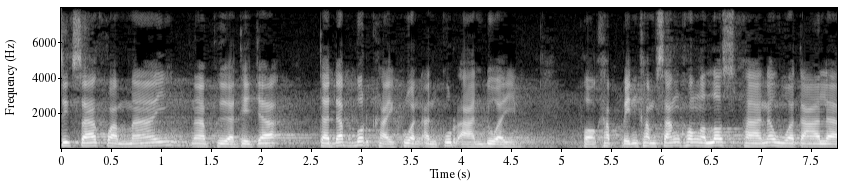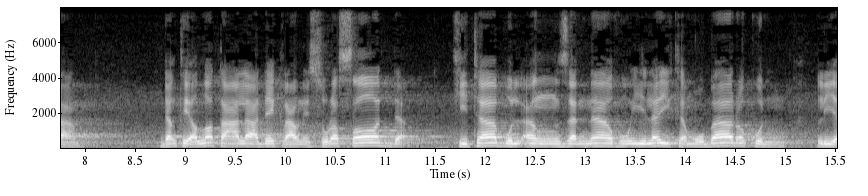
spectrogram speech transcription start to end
ศึกษาความหมายนะเพื่อที่จะจะดับบทไขควรอันกุรอานด้วย พอครับเป็นคำสั่งของอัลลอฮฺสุภาณหัวตาลา ดังที่อัลลอฮฺตาลาได้กล่าวในสุรษซอดคิตาบุลอังซันนาหูอิเลกะมุบารักุนลิย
